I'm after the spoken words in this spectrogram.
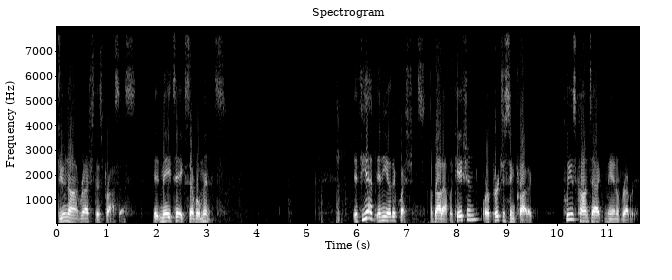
Do not rush this process. It may take several minutes. If you have any other questions about application or purchasing product, please contact Man of Rubber.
